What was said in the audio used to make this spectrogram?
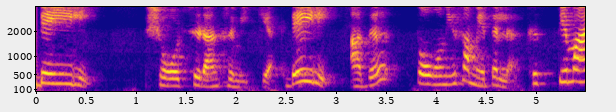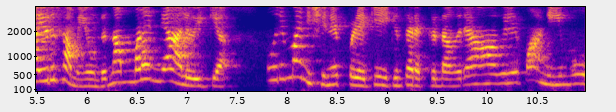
ഡെയിലി ഷോർട്സ് ഇടാൻ ശ്രമിക്കുക. ഡെയിലി അത് തോന്നിയ സമയത്തല്ല കൃത്യമായൊരു സമയമുണ്ട്. നമ്മൾ തന്നെ ആലോചിക്കുക. ഒരു മനുഷ്യന് എപ്പോഴേക്കായിരിക്കും തിരക്കുണ്ടാവുന്നത്? രാവിലെ പണിയും ഓ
